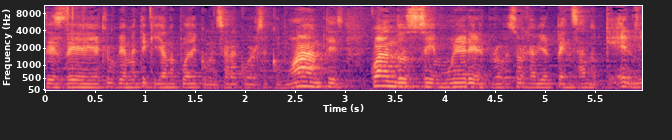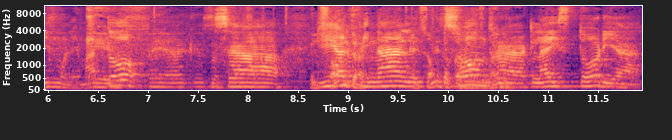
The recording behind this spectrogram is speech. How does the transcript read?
Desde que obviamente que ya no puede comenzar a curarse como antes. Cuando se muere el profesor Javier pensando que él mismo le mató. O sea, El y al soundtrack. final El el, soundtrack, la historia,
